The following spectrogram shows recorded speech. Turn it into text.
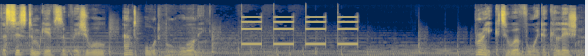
the system gives a visual and audible warning. Brake to avoid a collision.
